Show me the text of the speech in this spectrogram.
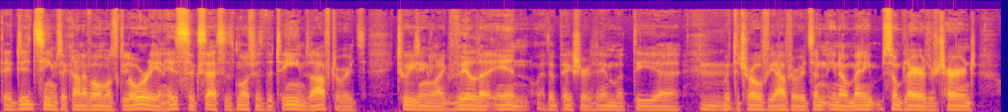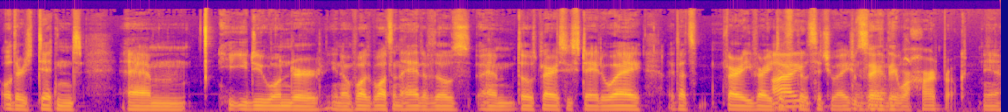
They did seem to kind of almost glory in his success as much as the teams afterwards, tweeting like Vilda in with a picture of him with the uh, with the trophy afterwards. And you know, many some players returned, others didn't. Um, you, you do wonder, you know, what, what's in the head of those um, those players who stayed away. Like that's very very difficult I situation. would say they were heartbroken. Yeah.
